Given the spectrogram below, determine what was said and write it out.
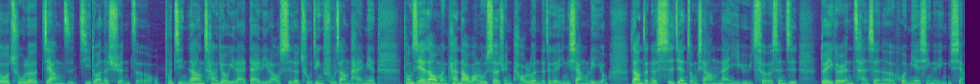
做出了这样子极端的选择哦，不仅让长久以来代理老师的处境浮上台面，同时也让我们看到网络社群讨论的这个影响力哦，让整个事件走向难以预测，甚至对一个人产生了毁灭性的影响。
